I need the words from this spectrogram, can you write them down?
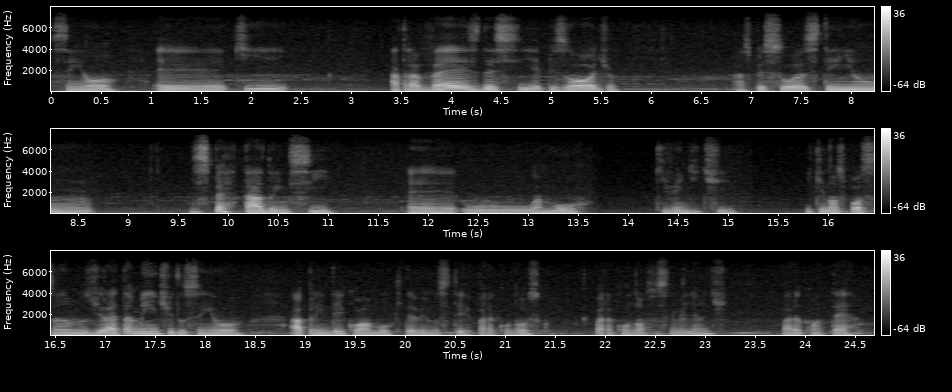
Senhor, é que através desse episódio as pessoas tenham despertado em si é, o amor que vem de ti e que nós possamos diretamente do Senhor aprender qual amor que devemos ter para conosco, para com o nosso semelhante, para com a terra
